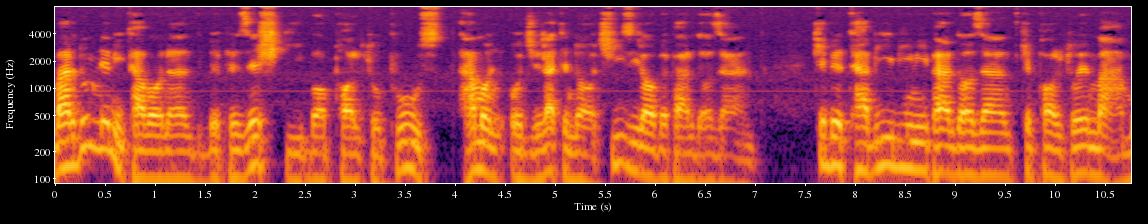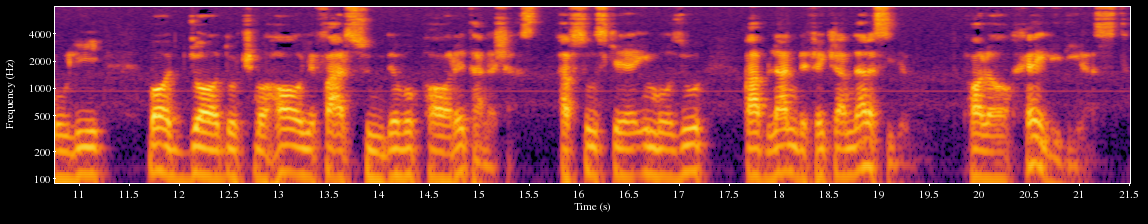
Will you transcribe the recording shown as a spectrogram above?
مردم نمی توانند به پزشکی با پالتو پوست همان اجرت ناچیزی را بپردازند که به طبیبی می‌پردازند که پالتو معمولی با جادکمه های فرسوده و پاره تنش است. افسوس که این موضوع قبلا به فکرم نرسیده بود. حالا خیلی دیر است.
